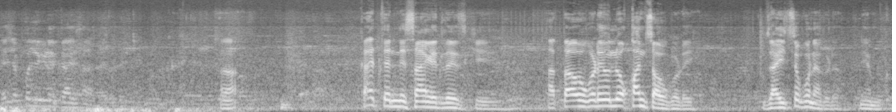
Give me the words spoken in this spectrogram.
त्याच्या पलीकडे काय सांगायचं? हां? काय त्यांनी सांगितलंच की? आता अवघड आहे लोकांचं अवघड आहे. जायचं कोणाकडं नेमकं?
